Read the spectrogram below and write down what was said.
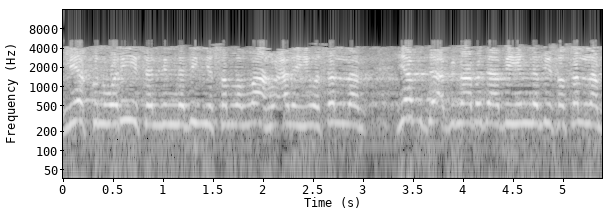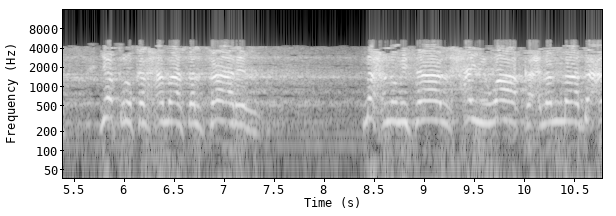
ليكن وريثا للنبي صلى الله عليه وسلم يبدأ بما بدأ به النبي صلى الله عليه وسلم يترك الحماس الفارغ. نحن مثال حي واقع لما دعا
